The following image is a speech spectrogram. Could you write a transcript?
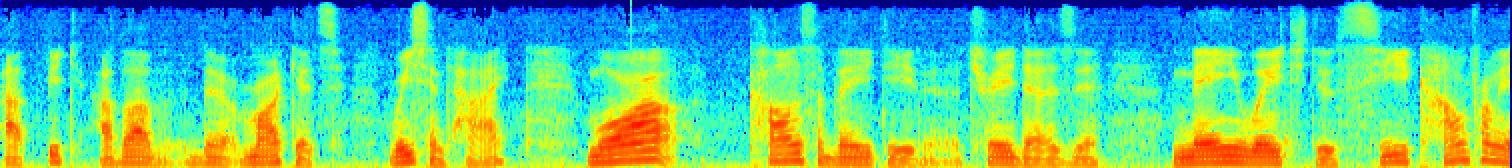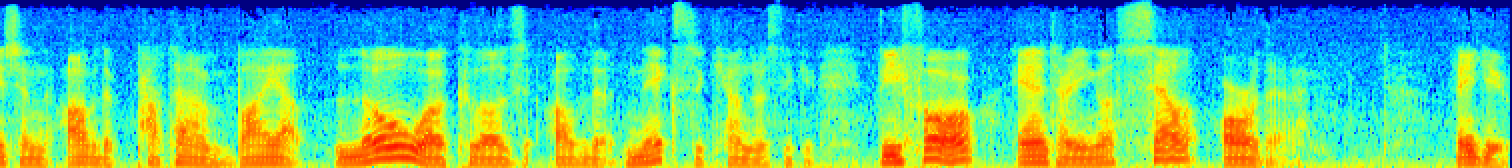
a bit above the market's recent high. More conservative traders may wait to see confirmation of the pattern by a lower close of the next candlestick before entering a sell order. Thank you.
